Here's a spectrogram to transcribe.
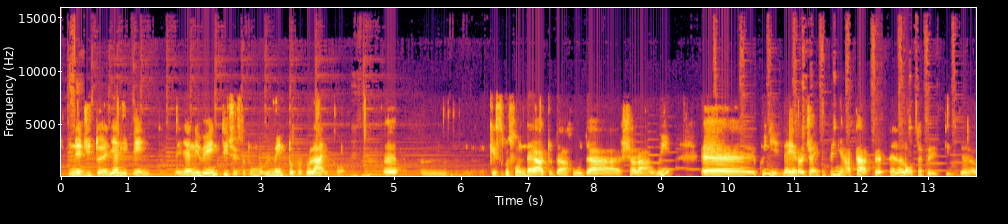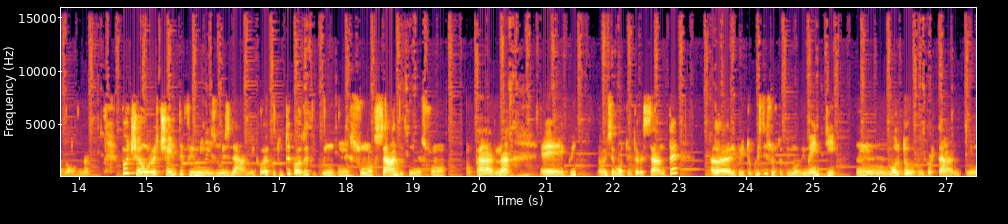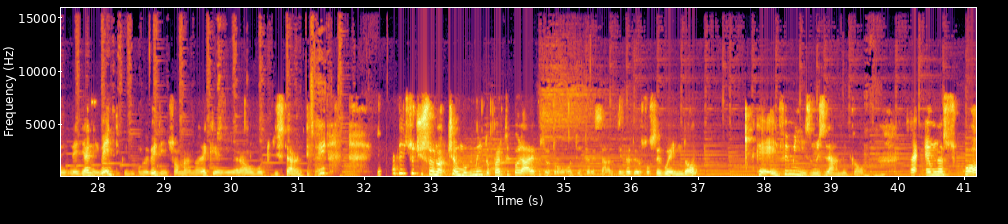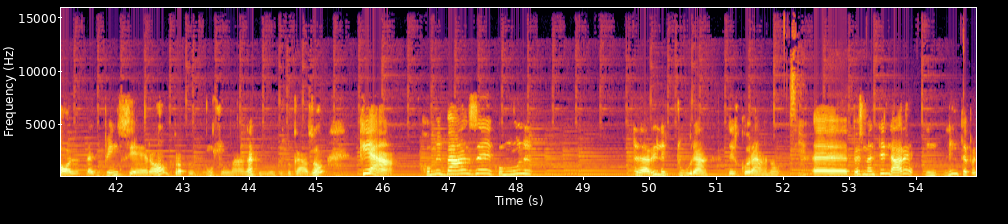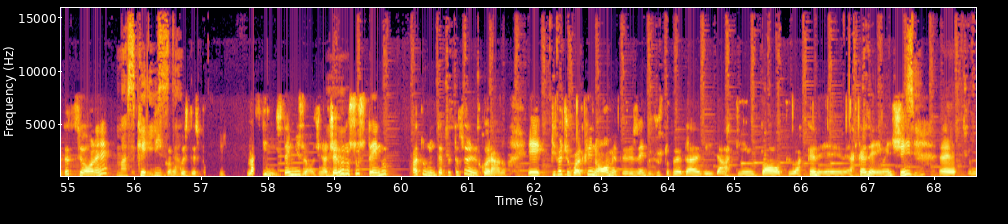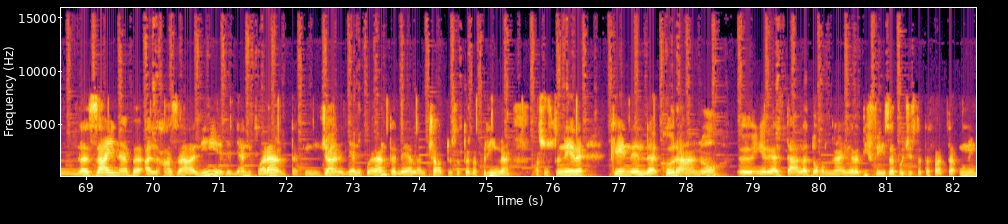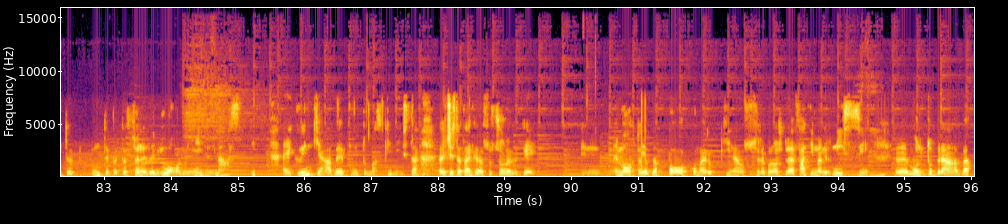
in Egitto negli anni 20, negli anni 20 c'è stato un movimento proprio laico. Mm-hmm. Che è stato fondato da Huda Sharawi, eh, quindi lei era già impegnata per, nella lotta per i diritti della donna. Poi c'è un recente femminismo islamico, ecco tutte cose che qui nessuno sa, di cui nessuno parla, mm-hmm. eh, quindi invece è molto interessante. Allora, ripeto, questi sono stati movimenti mh, mm, molto importanti negli anni 20, quindi come vedi, insomma, non è che eravamo molto distanti. Certo. Adesso sono, c'è un movimento particolare, questo lo trovo molto interessante, infatti lo sto seguendo, che è il femminismo islamico. Mm-hmm. Cioè, è una scuola di pensiero, proprio musulmana, quindi in questo caso, che ha come base comune la rilettura del Corano sì. eh, per smantellare l'interpretazione maschilista. che dicono queste esposizioni maschilista e misogina, cioè mm-hmm. loro sostengono fatto un'interpretazione del Corano e ti faccio qualche nome, per esempio, giusto per dare dei dati un po' più accade- accademici, sì. eh, la Zainab al-Ghazali è degli anni 40, quindi già negli anni 40 lei ha lanciato, è stata la prima a sostenere che nel Corano eh, in realtà la donna era difesa, poi c'è stata fatta un'interpretazione degli uomini, dei maschi, ecco, in chiave appunto maschilista. Eh, c'è stata anche la sociologa che è morta da poco, marocchina, non so se la conosci, la Fatima Mernissi, mm-hmm. eh, molto brava,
